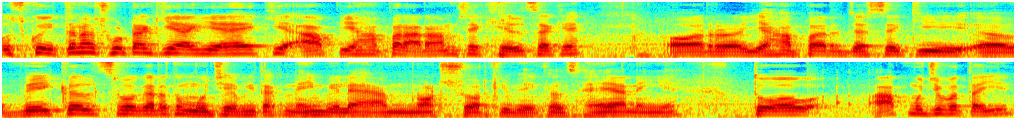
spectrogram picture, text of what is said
उसको इतना छोटा किया गया है कि आप यहाँ पर आराम से खेल सकें। और यहाँ पर जैसे कि व्हीकल्स वगैरह तो मुझे अभी तक नहीं मिला है। आई एम नॉट श्योर कि व्हीकल्स हैं या नहीं है। तो आप मुझे बताइए,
